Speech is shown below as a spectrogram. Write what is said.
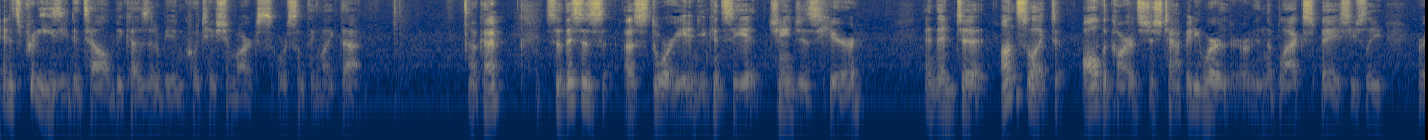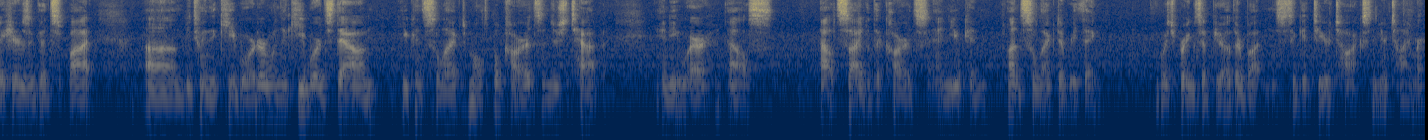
And it's pretty easy to tell because it'll be in quotation marks or something like that. Okay, so this is a story and you can see it changes here. And then to unselect all the cards, just tap anywhere in the black space. Usually right here is a good spot um, between the keyboard or when the keyboard's down, you can select multiple cards and just tap anywhere else outside of the cards and you can unselect everything, which brings up your other buttons to get to your talks and your timer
